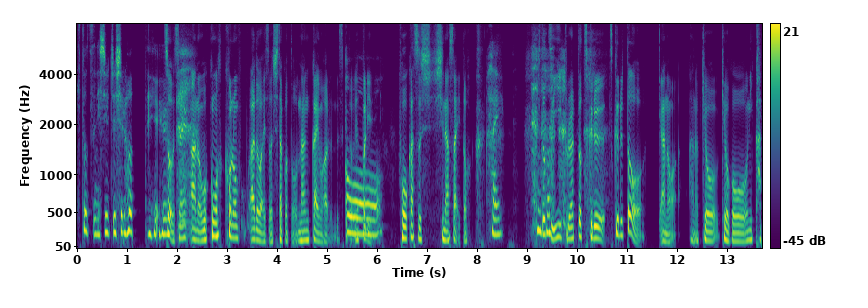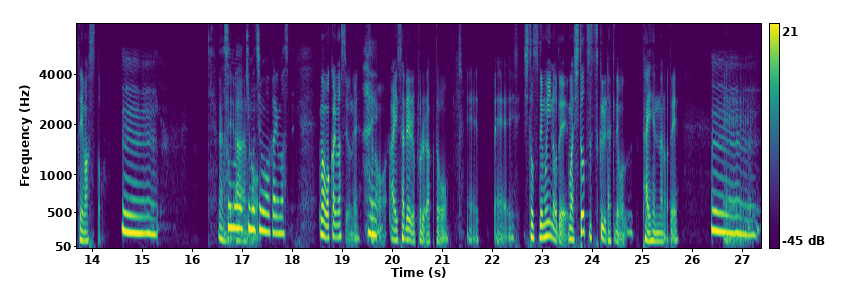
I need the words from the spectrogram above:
一つに集中しろっていう。そうですね。あの僕もこのアドバイスをしたこと何回もあるんですけどやっぱりフォーカスししなさいと。はい 一ついいプロダクトを作る作るとあのあの競競合に勝てますと。うんその気持ちももわかりますね。まあわかりますよね、はい。その愛されるプロダクトを、えーえー一つでもいいので、まあ、一つ作るだけでも大変なので、うん、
